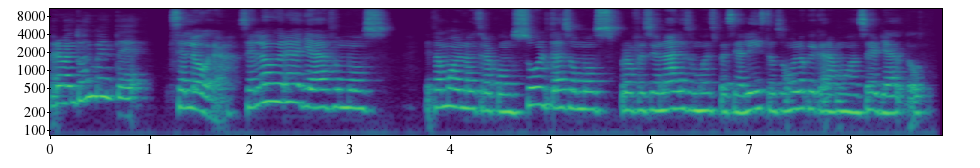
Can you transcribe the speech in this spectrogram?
Pero eventualmente se logra, se logra, ya somos, estamos en nuestra consulta, somos profesionales, somos especialistas, somos lo que queramos hacer, ya estamos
